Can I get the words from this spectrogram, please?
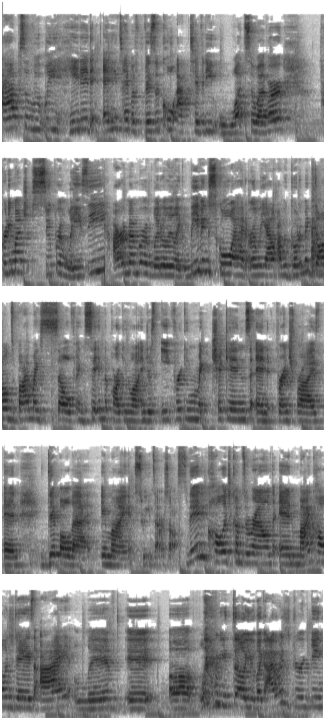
absolutely hated any type of physical activity whatsoever pretty much super lazy. I remember literally like leaving school, I had early out, I would go to McDonald's by myself and sit in the parking lot and just eat freaking McChickens and french fries and dip all that in my sweet and sour sauce. Then college comes around and my college days, I lived it up. Let me tell you, like I was drinking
